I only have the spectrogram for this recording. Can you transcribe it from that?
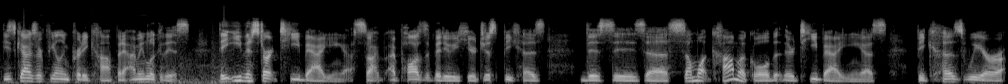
These guys are feeling pretty confident. I mean, look at this. They even start teabagging us. So I, I pause the video here just because this is uh, somewhat comical that they're teabagging us because we are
